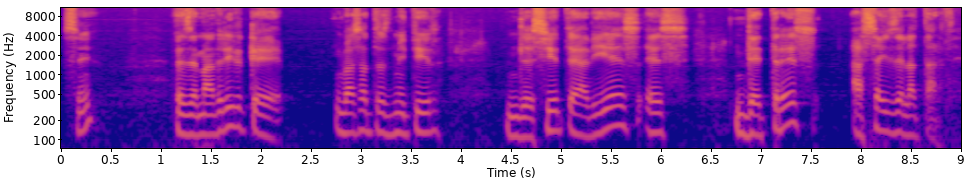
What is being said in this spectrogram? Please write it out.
¿sí? Desde Madrid que vas a transmitir de 7 a 10 es de 3 a 6 de la tarde.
